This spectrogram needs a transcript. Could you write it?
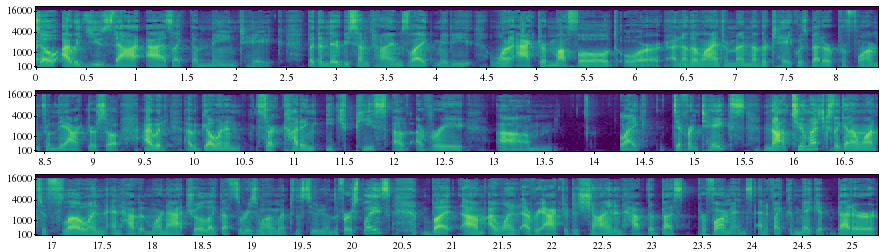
So I would use that as like the main take. But then there'd be sometimes like maybe one actor muffled or another line from another take was better performed from the actor. So I would I would go in and start cutting each piece of every um like different takes. Not too much because again i want to flow and, and have it more natural. Like that's the reason why we went to the studio in the first place. But um, i wanted every actor to shine and have their best performance. And if i could make it better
